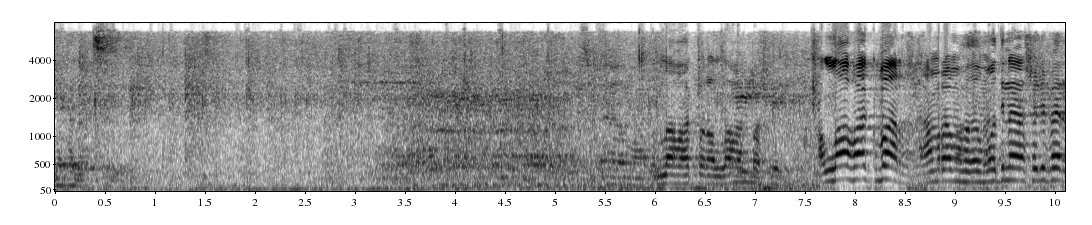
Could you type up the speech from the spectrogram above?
দেখা যাচ্ছে। আল্লাহ আকবার আল্লাহ আকবার। আল্লাহ আকবার। আমরা মদিনা শরীফের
